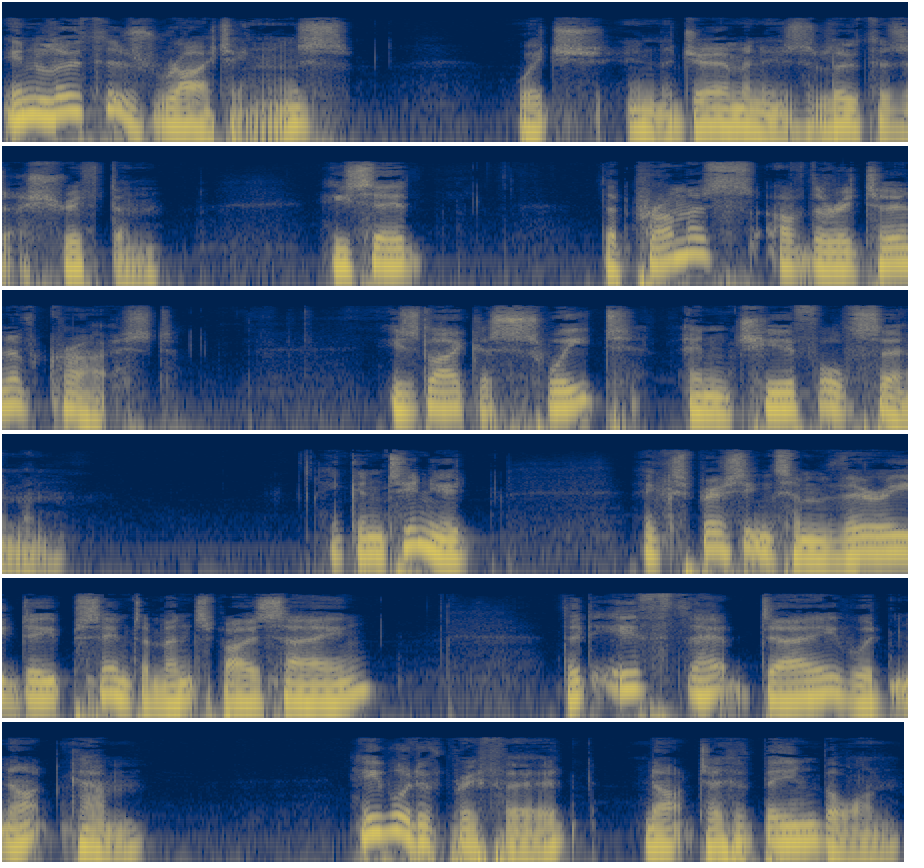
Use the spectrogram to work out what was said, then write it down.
In Luther's writings, which in the German is Luther's Schriften, he said, The promise of the return of Christ is like a sweet and cheerful sermon. He continued, expressing some very deep sentiments by saying that if that day would not come, he would have preferred not to have been born.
